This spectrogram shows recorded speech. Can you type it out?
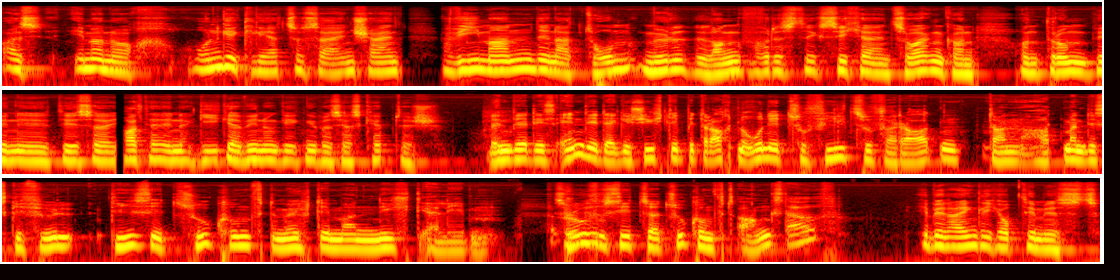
als immer noch ungeklärt zu sein scheint, wie man den Atommüll langfristig sicher entsorgen kann. Und darum bin ich dieser Art der Energiegewinnung gegenüber sehr skeptisch. Wenn wir das Ende der Geschichte betrachten, ohne zu viel zu verraten, dann hat man das Gefühl, diese Zukunft möchte man nicht erleben. Rufen Sie zur Zukunftsangst auf? Ich bin eigentlich Optimist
